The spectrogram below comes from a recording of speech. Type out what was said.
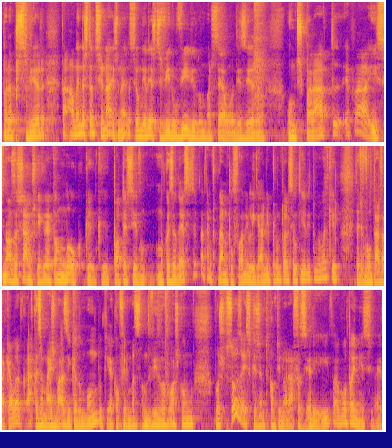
para perceber, além das tradicionais, não é? Se um dia destes vir o vídeo do Marcelo a dizer um disparate, epá, e se nós acharmos que aquilo é tão louco que, que pode ter sido uma coisa dessas, epá, temos que pegar no telefone e ligar-lhe e perguntar-lhe se ele tinha dito mesmo aquilo. Ou seja, voltares àquela, à coisa mais básica do mundo, que é a confirmação de viva voz com, com as pessoas, é isso que a gente continuará a fazer e, e pá, volta ao início. É,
